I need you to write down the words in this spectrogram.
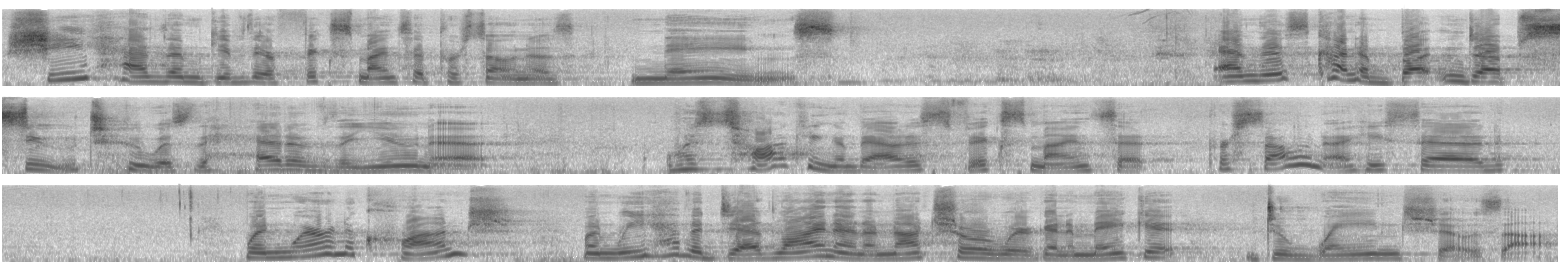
She had them give their fixed mindset personas names. And this kind of buttoned up suit, who was the head of the unit, was talking about his fixed mindset persona. He said, When we're in a crunch, when we have a deadline and I'm not sure we're going to make it, Dwayne shows up.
